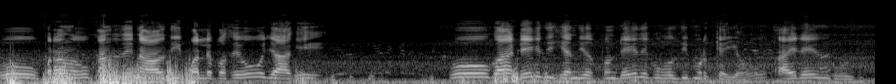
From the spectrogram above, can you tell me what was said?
ਉਹ ਪਰਾਂ ਉਹ ਕੰਧ ਦੇ ਨਾਲ ਦੀ ਪਰਲੇ ਪਾਸੇ ਉਹ ਜਾ ਕੇ, ਉਹ ਗਾਂ ਡੇਗਦੀ ਸੀ ਜਾਂਦੀ ਉੱਤੋਂ ਡੇਗਦੇ, ਕੋਲ ਦੀ ਮੁੜ ਕੇ ਆਈ ਉਹ, ਆਏ ਦੇ ਕੋਲ ਦੀ।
